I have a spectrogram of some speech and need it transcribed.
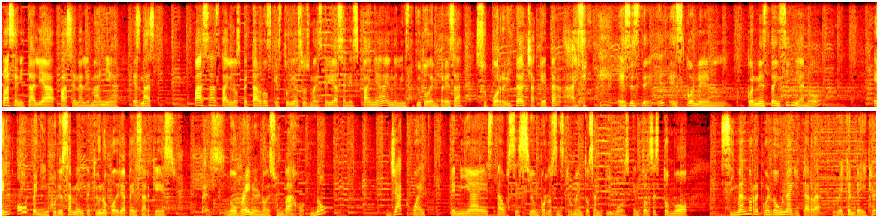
Pasa en Italia, pasa en Alemania, es más, pasa hasta en los petardos que estudian sus maestrías en España, en el Instituto de Empresa, su porrita, chaqueta, es, este, es con, el, con esta insignia, ¿no? El opening, curiosamente, que uno podría pensar que es pues, no-brainer, ¿no? Es un bajo. No. Jack White tenía esta obsesión por los instrumentos antiguos, entonces tomó, si mal no recuerdo, una guitarra Rickenbacker,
